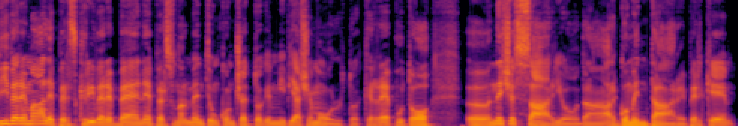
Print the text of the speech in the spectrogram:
Vivere male per scrivere bene personalmente è un concetto che mi piace molto e che reputo eh, necessario da argomentare perché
